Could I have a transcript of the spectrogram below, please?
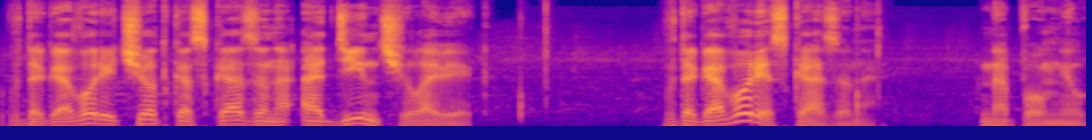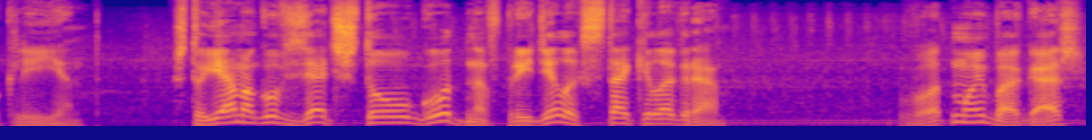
в договоре четко сказано «один человек». В договоре сказано, напомнил клиент, что я могу взять что угодно в пределах 100 килограмм. Вот мой багаж.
